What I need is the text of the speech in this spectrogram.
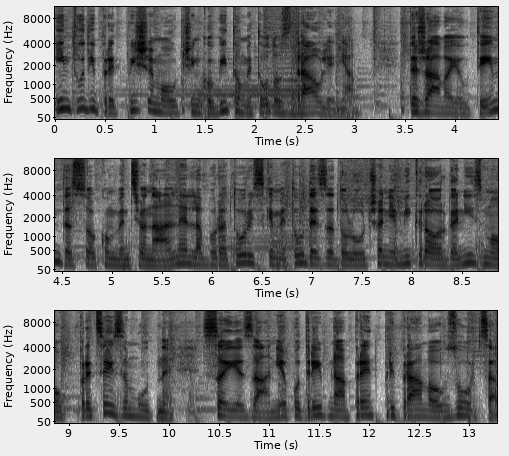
in tudi predpišemo učinkovito metodo zdravljenja. Težava je v tem, da so konvencionalne laboratorijske metode za določanje mikroorganizmov precej zamudne, saj je za nje potrebna predpriprava vzorca.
